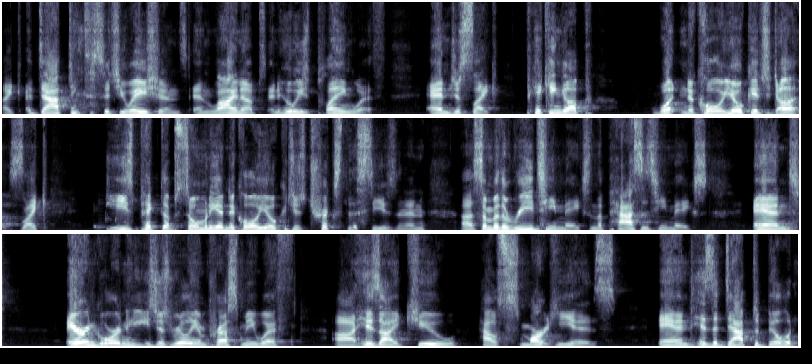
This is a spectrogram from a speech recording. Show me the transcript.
like adapting to situations and lineups and who he's playing with and just like picking up what Nikola Jokic does. Like he's picked up so many of Nikola Jokic's tricks this season and uh, some of the reads he makes and the passes he makes. And Aaron Gordon, he's just really impressed me with uh, his IQ, how smart he is, and his adaptability.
